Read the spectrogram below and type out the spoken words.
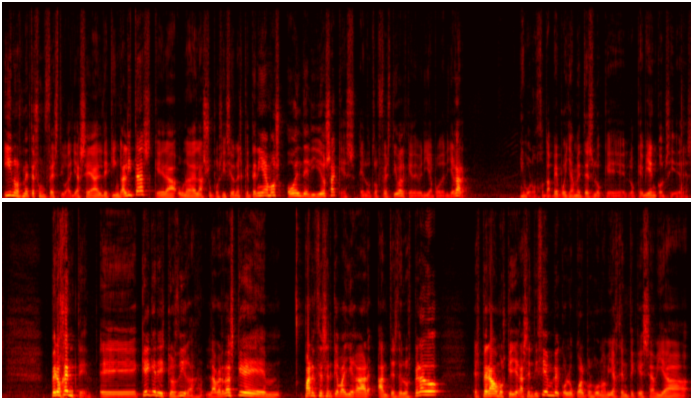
y nos metes un festival, ya sea el de Kingalitas, que era una de las suposiciones que teníamos, o el de Lidiosa, que es el otro festival que debería poder llegar. Y bueno, JP pues ya metes lo que, lo que bien consideres. Pero gente, eh, ¿qué queréis que os diga? La verdad es que mm, parece ser que va a llegar antes de lo esperado Esperábamos que llegase en diciembre, con lo cual, pues bueno, había gente que se había...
